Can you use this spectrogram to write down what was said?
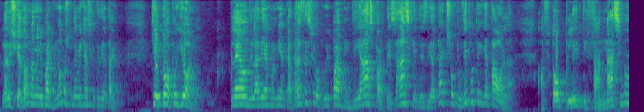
Δηλαδή σχεδόν να μην υπάρχει νόμος που δεν έχει άσχετη διατάξη. Και το απογειώνει. Πλέον δηλαδή έχουμε μια κατάσταση όπου υπάρχουν διάσπαρτες, άσχετες διατάξεις οπουδήποτε για τα όλα. Αυτό πλήττει θανάσιμα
